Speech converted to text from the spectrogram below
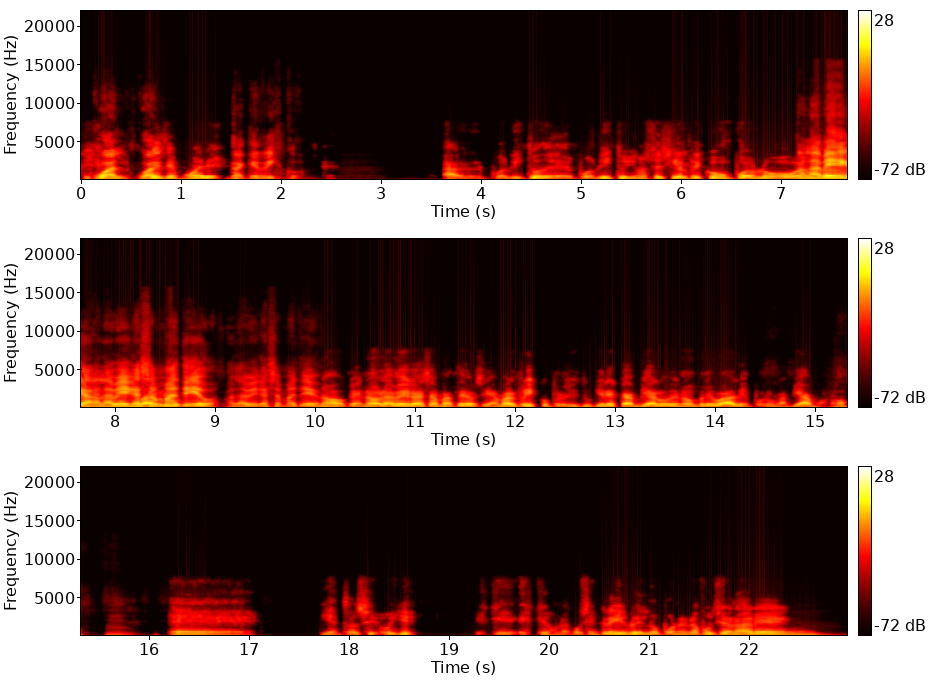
que, ¿Cuál? ¿Cuál? que se muere. ¿A qué risco? Al pueblito del pueblito. Yo no sé si el Risco es un pueblo o A La una- Vega, a La Vega San. Mateo. A La Vega San Mateo. No, que no La Vega San Mateo, se llama el Risco, pero si tú quieres cambiarlo de nombre, vale, pues lo cambiamos, ¿no? Mm. Eh, y entonces, oye, es que, es que es una cosa increíble, lo ponen a funcionar en,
